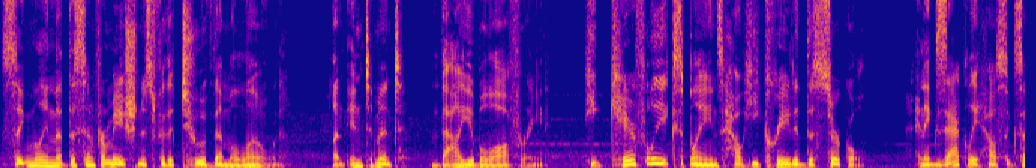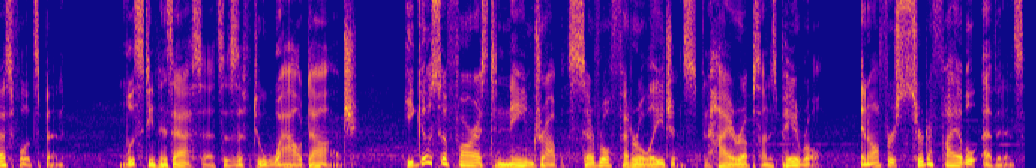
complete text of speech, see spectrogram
signaling that this information is for the two of them alone. an intimate, valuable offering. He carefully explains how he created the circle and exactly how successful it's been, listing his assets as if to wow Dodge. He goes so far as to name drop several federal agents and higher ups on his payroll and offers certifiable evidence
